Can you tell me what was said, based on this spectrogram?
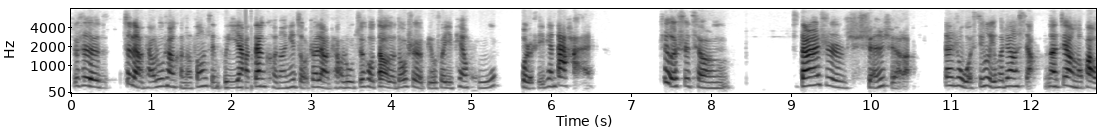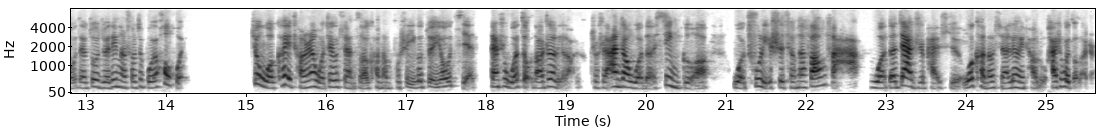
就是这两条路上可能风景不一样，但可能你走这两条路最后到的都是，比如说一片湖或者是一片大海。这个事情当然是玄学了。但是我心里会这样想，那这样的话，我在做决定的时候就不会后悔。就我可以承认，我这个选择可能不是一个最优解，但是我走到这里了，就是按照我的性格，我处理事情的方法，我的价值排序，我可能选另一条路，还是会走到这儿。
